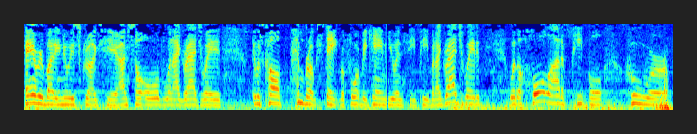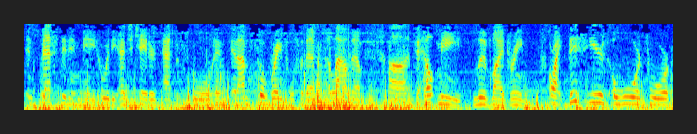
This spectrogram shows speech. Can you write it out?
Hey everybody, Nui Scruggs here. I'm so old when I graduated. It was called Pembroke State before it became UNCP, but I graduated with a whole lot of people who were invested in me, who were the educators at the school, and, and I'm so grateful for them to allow them uh, to help me live my dream. All right, this year's award for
